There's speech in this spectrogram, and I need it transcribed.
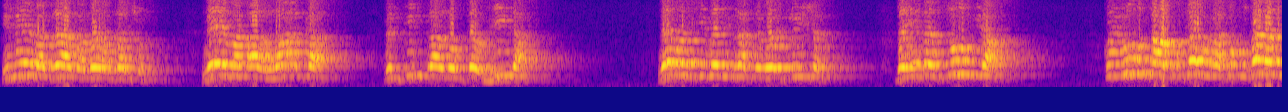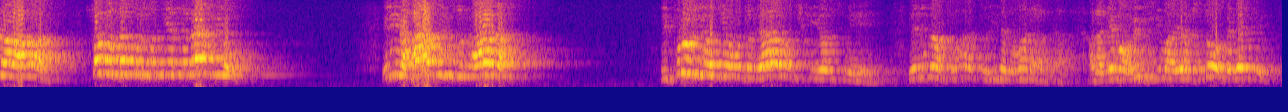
I nema, draga moja braćo, nema Allaha bez ispravnog tevhida. Nemoj ti meni, brate, moj pričat, da jedan sufija koji luta u kavu na tomu dana ima Allah, samo zato što ti je se radio. ili je hafiz Kur'ana, i pružio ti ovo doljanočki osmije, jer ima platu hiljada maraka, a na njemu hips ima još 150.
